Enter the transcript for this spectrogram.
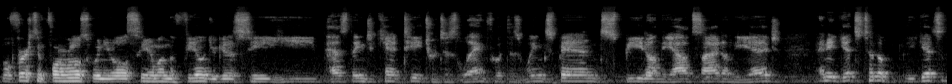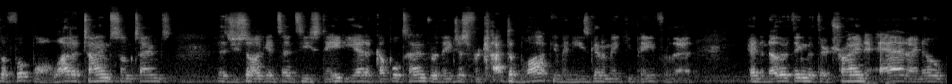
Well, first and foremost, when you all see him on the field, you're going to see he has things you can't teach, which is length with his wingspan, speed on the outside, on the edge, and he gets to the he gets to the football. A lot of times, sometimes, as you saw against NC State, he had a couple times where they just forgot to block him, and he's going to make you pay for that. And another thing that they're trying to add, I know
